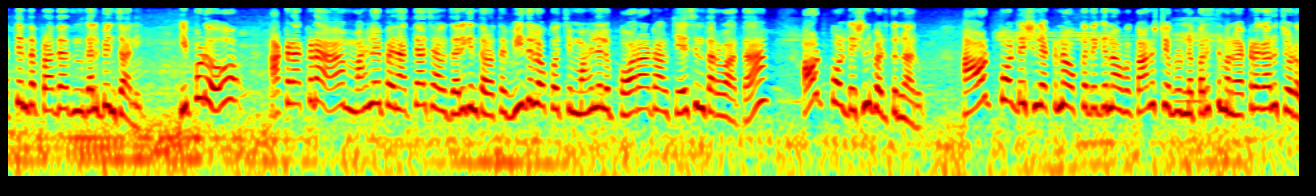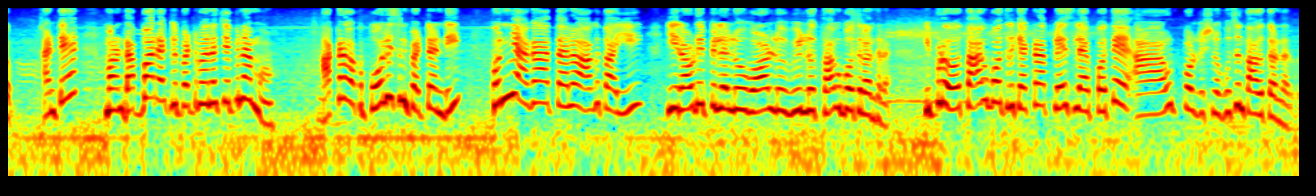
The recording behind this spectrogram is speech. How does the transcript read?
అత్యంత ప్రాధాన్యత కల్పించాలి. ఇప్పుడు అక్కడక్కడ మహిళలపైన అత్యాచారాలు జరిగిన తర్వాత వీధిలోకి వచ్చి మహిళలు పోరాటాలు చేసిన తర్వాత అవుట్ పోలిటేషన్ పెడుతున్నారు. ఆ అవుట్ పోల్ స్టేషన్లో ఎక్కడన్నా ఒక్క దగ్గర ఒక కానిస్టేబుల్ ఉండే పరిస్థితి మనం ఎక్కడగానూ చూడం. అంటే మనం డబ్బా రేకులు పెట్టమనే చెప్పినాము. అక్కడ ఒక పోలీసుని పెట్టండి. కొన్ని అఘాతాలు ఆగుతాయి. ఈ రౌడీ పిల్లలు వాళ్ళు వీళ్ళు తాగుబోతులు అంటారు. ఇప్పుడు తాగుబోతులకి ఎక్కడ ప్లేస్ లేకపోతే ఆ అవుట్ పొల్యూషన్లో కూర్చొని తాగుతున్నారు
